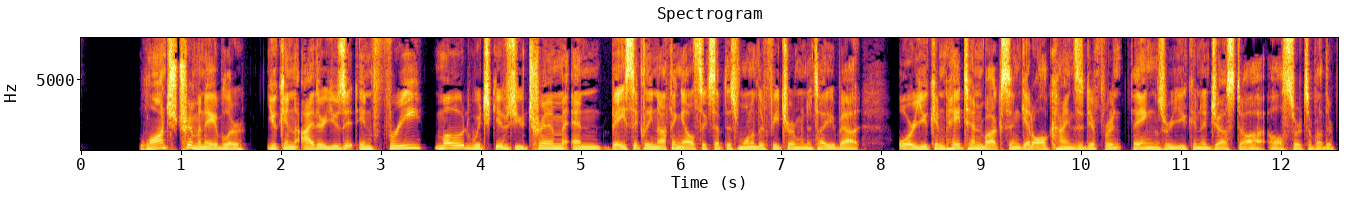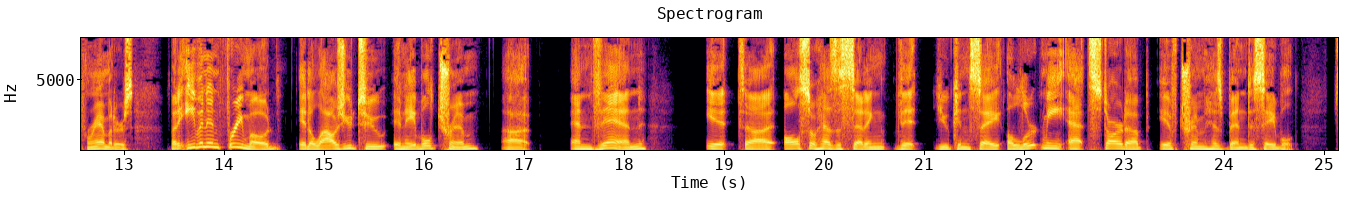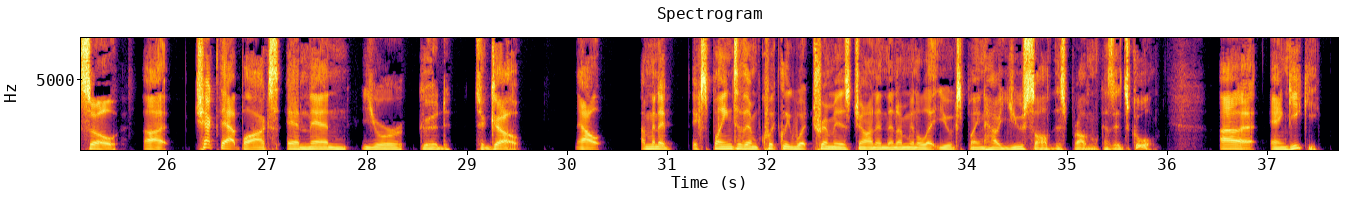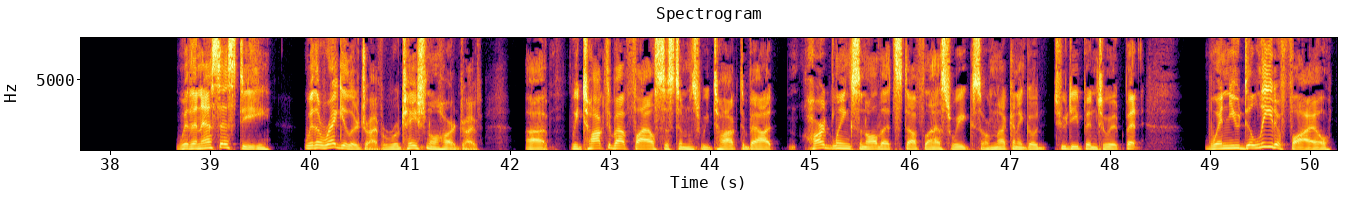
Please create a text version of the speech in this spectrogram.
launch Trim Enabler. You can either use it in free mode, which gives you trim and basically nothing else except this one other feature I'm going to tell you about, or you can pay 10 bucks and get all kinds of different things where you can adjust uh, all sorts of other parameters. But even in free mode, it allows you to enable trim. Uh, and then it uh, also has a setting that you can say, alert me at startup if trim has been disabled. So uh, check that box and then you're good to go. Now, I'm going to explain to them quickly what trim is, John, and then I'm going to let you explain how you solve this problem because it's cool uh, and geeky. With an SSD, with a regular drive, a rotational hard drive, uh, we talked about file systems. We talked about hard links and all that stuff last week. So I'm not going to go too deep into it. But when you delete a file,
